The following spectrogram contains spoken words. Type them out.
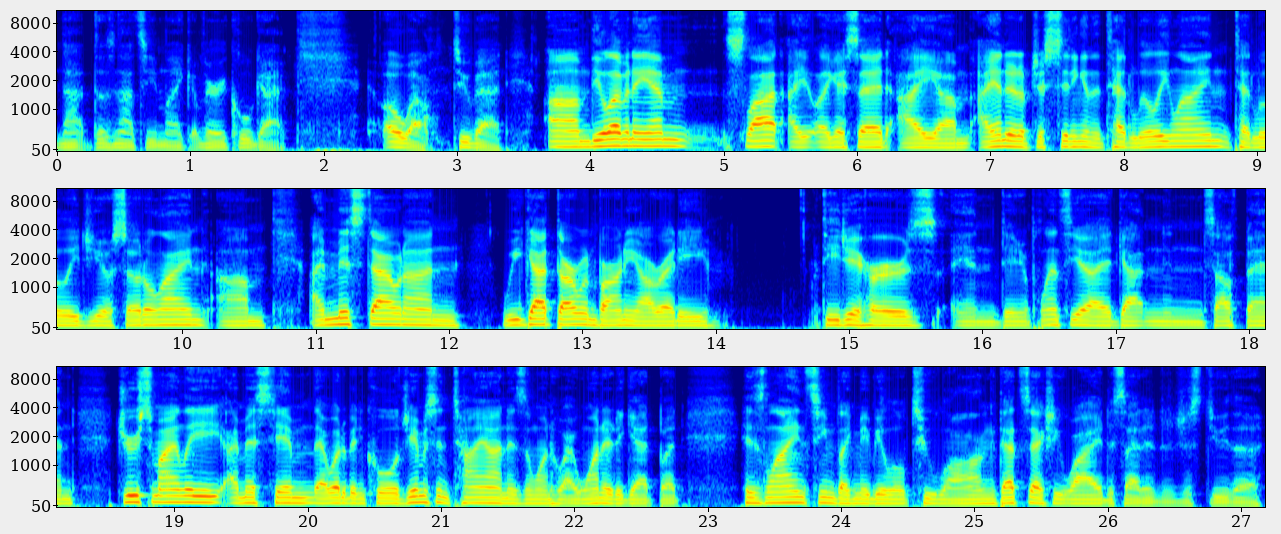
Not does not seem like a very cool guy oh well, too bad. Um, the 11 a.m. slot, I like I said, I um, I ended up just sitting in the Ted Lilly line, Ted Lilly Gio Soto line. Um, I missed out on. We got Darwin Barney already. DJ Herz and Daniel Palencia I had gotten in South Bend. Drew Smyly, I missed him. That would have been cool. Jameson Taillon is the one who I wanted to get, but his line seemed like maybe a little too long. That's actually why I decided to just do the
